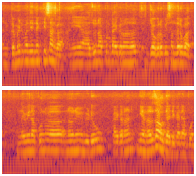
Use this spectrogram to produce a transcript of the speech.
आणि कमेंटमध्ये नक्की सांगा. आणि अजून आपण काय करणार आहोत? जॉग्रफी संदर्भात नवीन आपण नवनवीन व्हिडिओ काय करणार घेणारच आहोत त्या ठिकाणी आपण.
